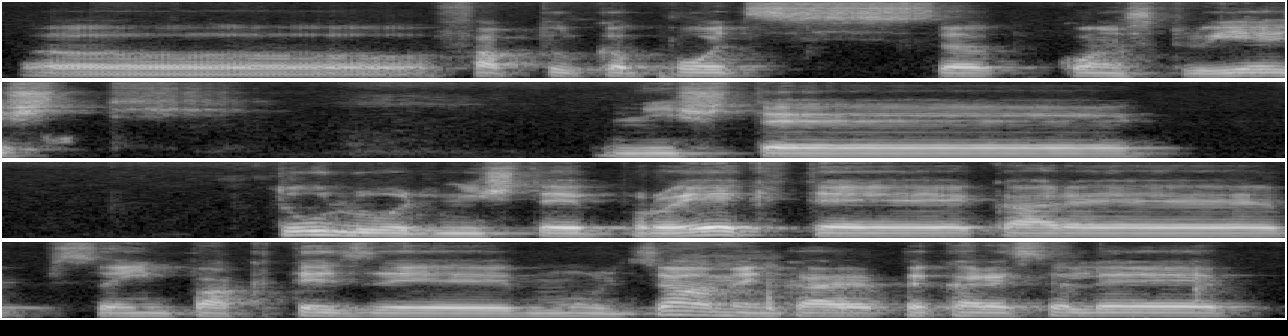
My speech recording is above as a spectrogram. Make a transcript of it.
uh, faptul că poți să construiești niște tooluri, niște proiecte care să impacteze mulți oameni, care, pe care să le mm,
